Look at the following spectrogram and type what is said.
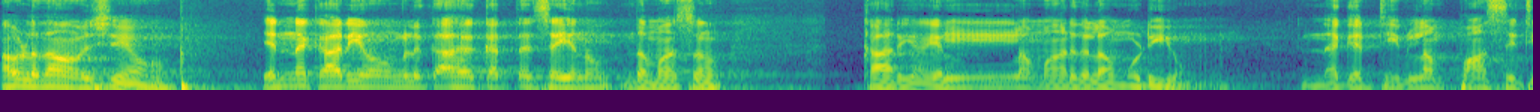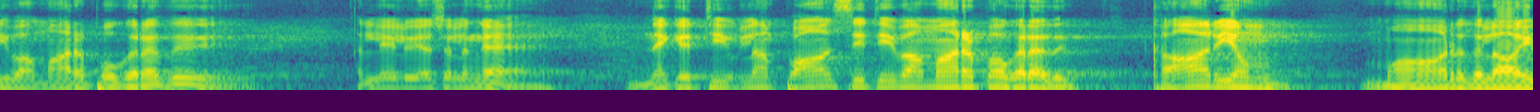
அவ்வளோதான் விஷயம். என்ன காரியம் உங்களுக்காக கத்த செய்யணும் இந்த மாதம்? காரியம் எல்லாம் மாறுதலாக முடியும். நெகட்டிவ்லாம் பாசிட்டிவாக மாறப்போகிறது. அல்லேலுயா சொல்லுங்கள் நெகட்டிவ்லாம் பாசிட்டிவாக மாறப்போகிறது. காரியம் மாறுதலாய்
